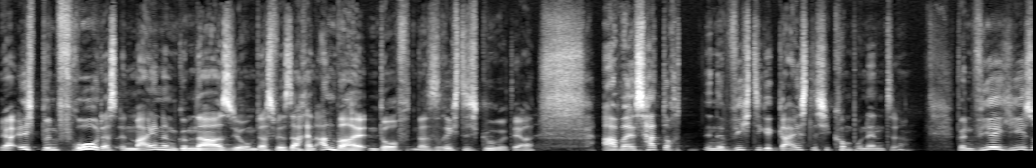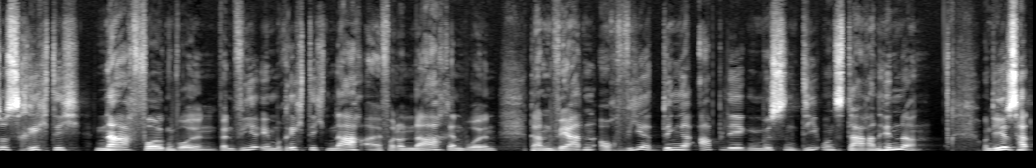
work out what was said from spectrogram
ja, ich bin froh, dass in meinem Gymnasium, dass wir Sachen anbehalten durften. Das ist richtig gut, ja. Aber es hat doch eine wichtige geistliche Komponente. Wenn wir Jesus richtig nachfolgen wollen, wenn wir ihm richtig nacheifern und nachrennen wollen, dann werden auch wir Dinge ablegen müssen, die uns daran hindern. Und Jesus hat,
